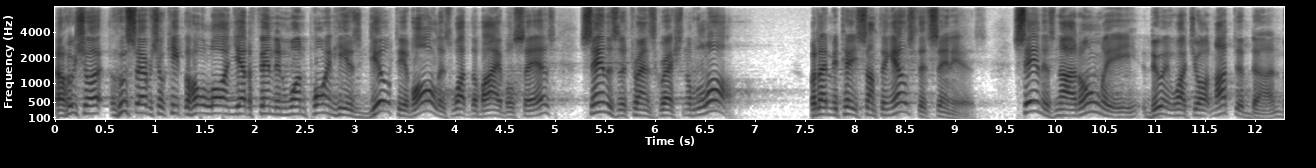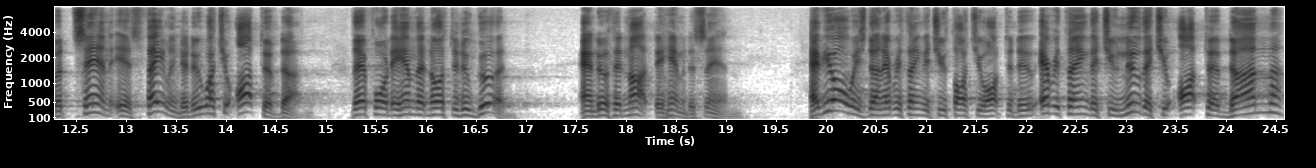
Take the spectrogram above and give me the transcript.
Uh, whosoever shall keep the whole law and yet offend in one point, he is guilty of all, is what the Bible says. Sin is the transgression of the law. But let me tell you something else that sin is. Sin is not only doing what you ought not to have done, but sin is failing to do what you ought to have done. Therefore, to him that knoweth to do good, and doeth it not, to him is sin. Have you always done everything that you thought you ought to do? Everything that you knew that you ought to have done?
